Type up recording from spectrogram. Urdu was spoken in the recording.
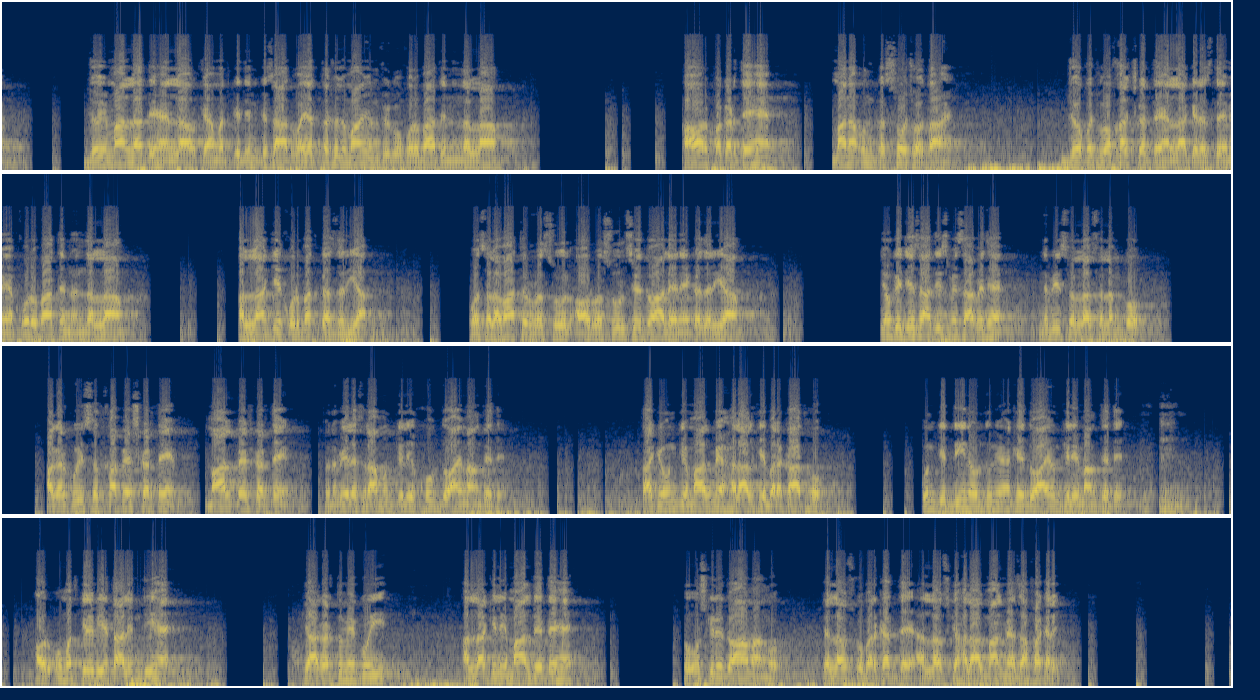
جو ایمان لاتے ہیں اللہ اور قیامت کے دن کے ساتھ، وَيَتَّخِذُ مَا يُنفِقُ قُرْبَاتٍ عِندَ اللَّهِ اور پکڑتے ہیں، مانا ان کا سوچ ہوتا ہے۔ جو کچھ وہ خرچ کرتے ہیں اللہ کے رستے میں، قربات عند اللہ۔ اللہ کی قربت کا ذریعہ۔ وہ صلوات الرسول اور رسول سے دعا لینے کا ذریعہ۔ کیونکہ جیسا حدیث میں ثابت ہے، نبی صلی اللہ علیہ وسلم کو اگر کوئی صدقہ پیش کرتے ہیں، مال پیش کرتے تو نبی علیہ السلام ان کے لیے خوب دعائیں مانگتے تھے۔ تاکہ ان کے مال میں حلال کی برکات ہو۔ ان کی دین اور دنیا کے دعائیں ان کے لیے مانگتے تھے۔ اور امت کے لیے بھی یہ تعلیم دی ہے کہ اگر تمہیں کوئی اللہ کے لیے مال دیتے ہیں تو اس کے لیے دعا مانگو کہ اللہ اس کو برکت دے، اللہ اس کے حلال مال میں اضافہ کرے۔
